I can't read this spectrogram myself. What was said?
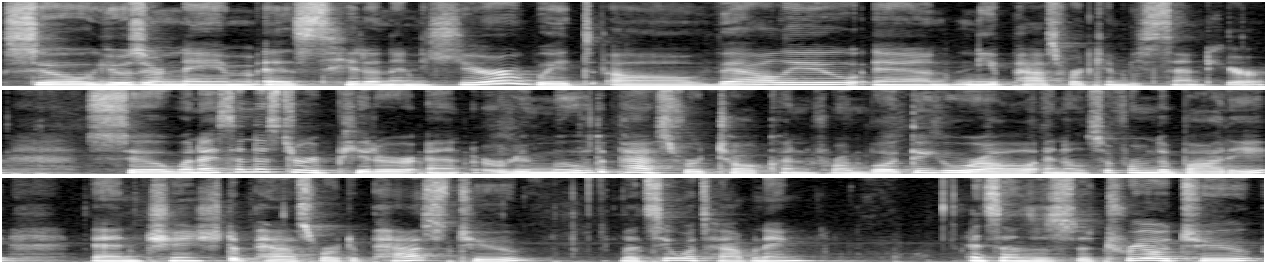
So username is hidden in here with a value and new password can be sent here. So when I send this to repeater and remove the password token from both the URL and also from the body and change the password to pass to, let's see what's happening. It sends us a 302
